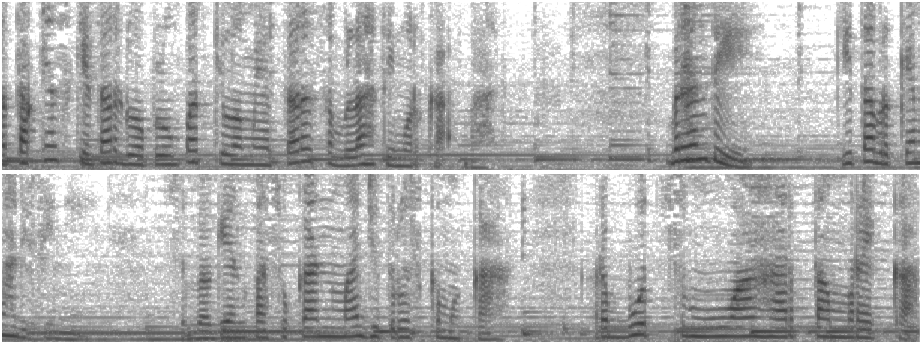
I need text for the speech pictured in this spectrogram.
Letaknya sekitar 24 km sebelah timur Ka'bah. Berhenti. Kita berkemah di sini. Sebagian pasukan maju terus ke Mekah. Rebut semua harta mereka,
